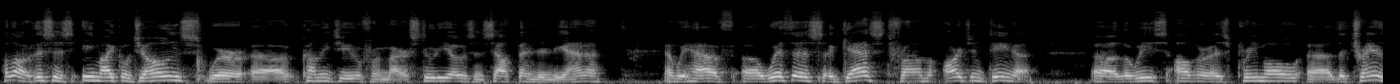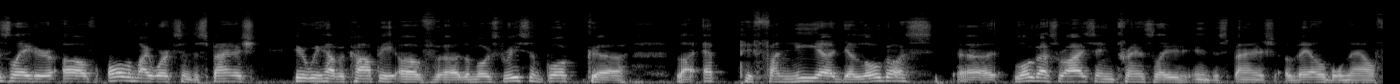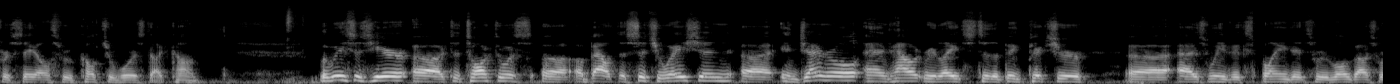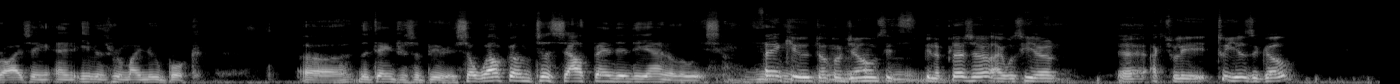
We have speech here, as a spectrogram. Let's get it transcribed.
Hello, this is E. Michael Jones. We're uh, coming to you from our studios in South Bend, Indiana. And we have uh, with us a guest from Argentina, uh, Luis Alvarez Primo, uh, the translator of all of my works into Spanish. Here we have a copy of uh, the most recent book, uh, La Epifanía de Logos, Logos Rising, translated into Spanish, available now for sale through culturewars.com. Luis is here uh, to talk to us uh, about the situation uh, in general and how it relates to the big picture uh, as we've explained it through Logos Rising and even through my new book, uh, The Dangers of Beauty. So, welcome to South Bend, Indiana, Luis. Thank you, Dr. Jones. It's been a pleasure. I was here uh, actually two years ago,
